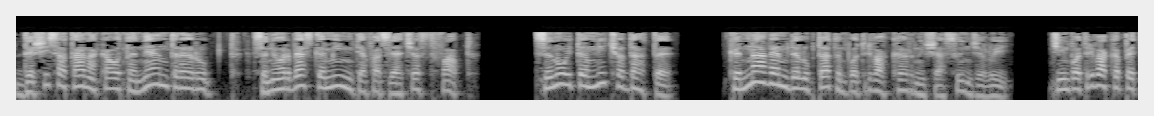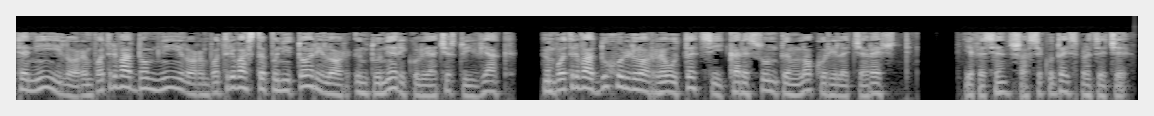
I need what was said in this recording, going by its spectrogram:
Deși satana caută neîntrerupt să ne orbească mintea față de acest fapt, să nu uităm niciodată că nu avem de luptat împotriva cărnii și a sângelui, ci împotriva căpeteniilor, împotriva domniilor, împotriva stăpânitorilor întunericului acestui viac, împotriva duhurilor răutății care sunt în locurile cerești. Efeseni 6 cu 12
